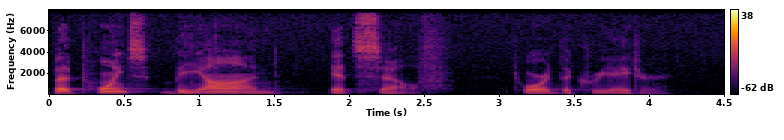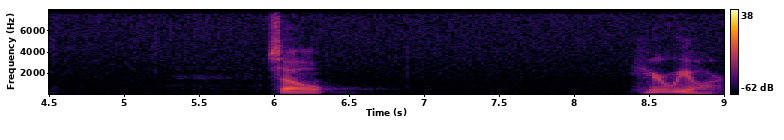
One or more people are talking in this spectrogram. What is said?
but points beyond itself toward the Creator. So, here we are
